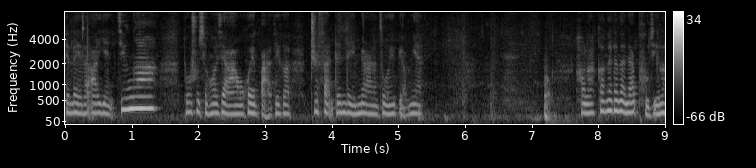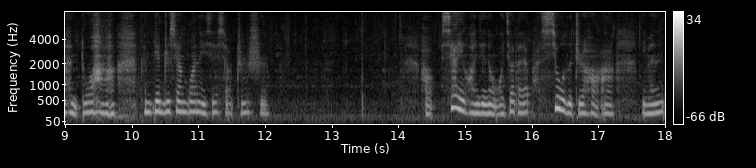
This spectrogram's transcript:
这类的啊，眼睛啊，多数情况下啊，我会把这个织反针这一面呢作为表面。好了，刚才跟大家普及了很多哈，跟编织相关的一些小知识。好，下一个环节呢，我会教大家把袖子织好啊。你们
